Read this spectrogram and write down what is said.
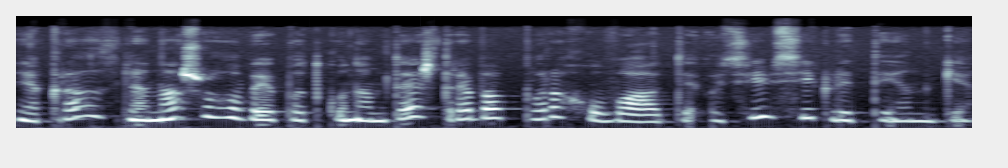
Якраз для нашого випадку нам теж треба порахувати оці всі клітинки.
